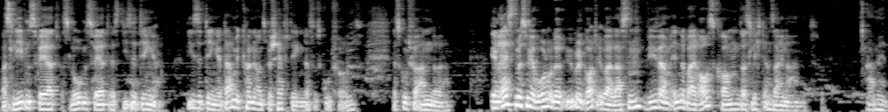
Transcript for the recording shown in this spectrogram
was liebenswert, was lobenswert ist, diese Dinge. Diese Dinge, damit können wir uns beschäftigen. Das ist gut für uns. Das ist gut für andere. Den Rest müssen wir wohl oder übel Gott überlassen. Wie wir am Ende bei rauskommen, das liegt in seiner Hand. Amen.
